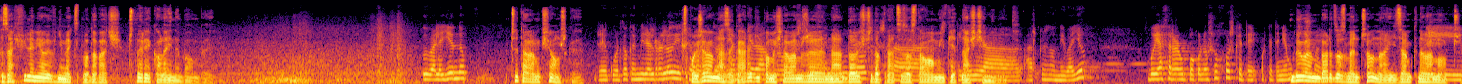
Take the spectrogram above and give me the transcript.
Za chwilę miały w nim eksplodować cztery kolejne bomby. Czytałam książkę. y Spojrzałam na zegarek i pomyślałam, że 15 na dojście do pracy zostało mi hasta que 15 llegue minut. Byłam bardzo zmęczona i zamknęłam Y oczy. y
